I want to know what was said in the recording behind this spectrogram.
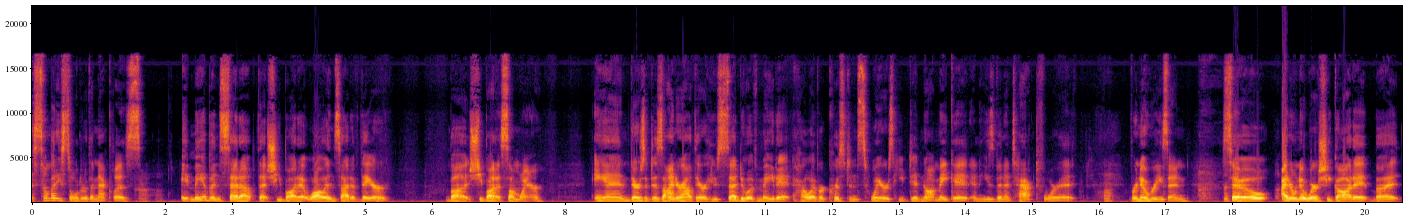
somebody sold her the necklace. Uh-huh. It may have been set up that she bought it while inside of there, but she bought it somewhere. And there's a designer out there who's said to have made it. However, Kristen swears he did not make it and he's been attacked for it Huh. for no reason. So I don't know where she got it, but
